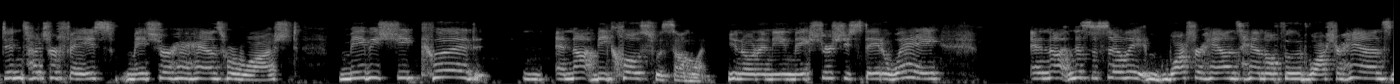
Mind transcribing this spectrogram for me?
didn't touch her face, made sure her hands were washed, maybe she could and not be close with someone. You know what I mean? Make sure she stayed away and not necessarily wash her hands, handle food, wash her hands,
